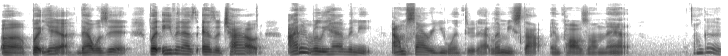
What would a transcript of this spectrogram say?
Uh, but yeah, that was it. But even as as a child, I didn't really have any. I'm sorry you went through that. Let me stop and pause on that. I'm good.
